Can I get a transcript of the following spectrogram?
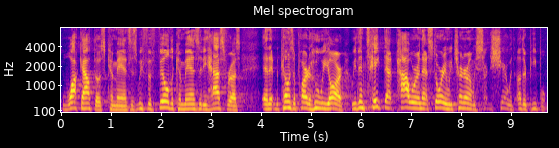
walk out those commands, as we fulfill the commands that He has for us, and it becomes a part of who we are, we then take that power and that story and we turn around, we start to share with other people.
